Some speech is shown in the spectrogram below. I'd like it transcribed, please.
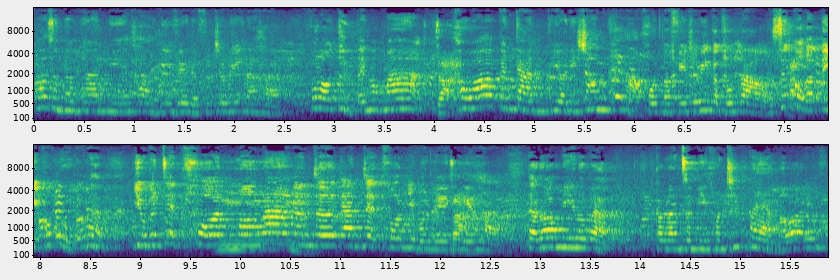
ก็สำหรับงานนี้ค่ะ Nivea The Featuring นะคะ พวกเราตื่นเต้นมากจ้ะ ๆ เพราะว่าเป็นการ pre audition หาคนมา featuring กับพวกเรา ซึ่งค่ะปกติพวกหนูก็แบบอยู่กัน7คนอืมมองหน้ากันเจอกัน7คนอยู่บนเวทีจ้ะค่ะ แต่รอบนี้เราแบบ กำลังจะมีคนที่แปลกแล้วอะทุกค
